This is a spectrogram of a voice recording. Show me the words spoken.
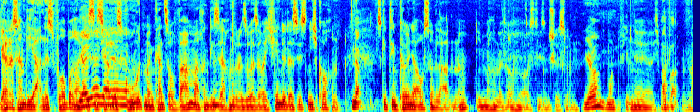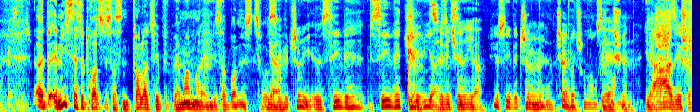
Ja, das haben die ja alles vorbereitet. Ja, das ja, ist ja, ja, alles gut. Man kann es auch warm machen, die Sachen oder sowas. Aber ich finde, das ist nicht kochen. Ja. Es gibt in Köln ja auch so einen Laden, ne? Die machen das auch nur aus diesen Schüsseln. ja, machen viele. Ja, ja, ich mag, aber mag das nicht. Äh, nichtsdestotrotz ist das ein toller Tipp, wenn man mal in Lissabon ist, zur Ja. Cevicheria. Äh, Ceve- Cevicheria. Cevicheria. Ja, Cevicheria. ja. schön. Wird schon Sehr schön. Ja, sehr schön.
